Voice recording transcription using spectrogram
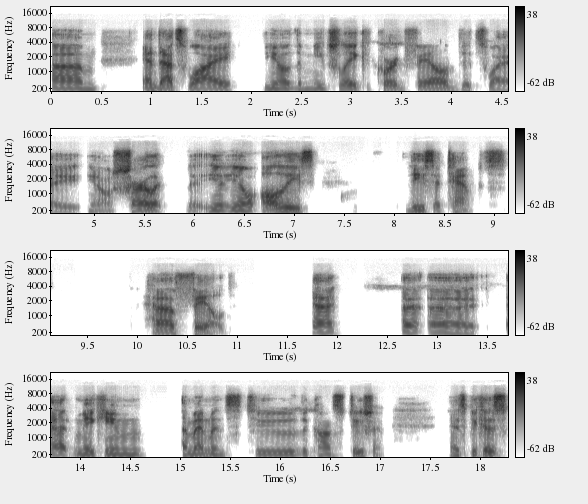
Um, and that's why you know the Meech Lake Accord failed. It's why you know Charlotte, you, you know all these these attempts have failed at uh, uh, at making amendments to the Constitution. It's because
